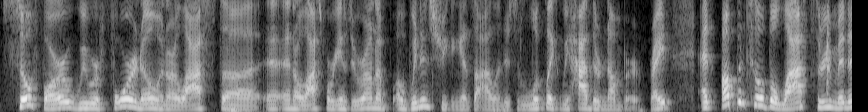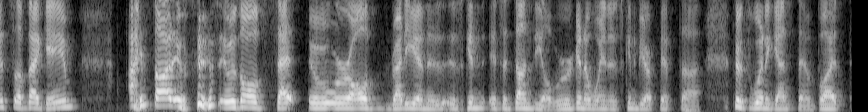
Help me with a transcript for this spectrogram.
so far we were four zero in our last uh, in our last four games. We were on a, a winning streak against the Islanders. It looked like we had their number, right? And up until the last three minutes of that game, I thought it was it was all set. It, we were all ready, and it's, it's gonna it's a done deal. We were gonna win. It's gonna be our fifth uh, fifth win against them, but.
